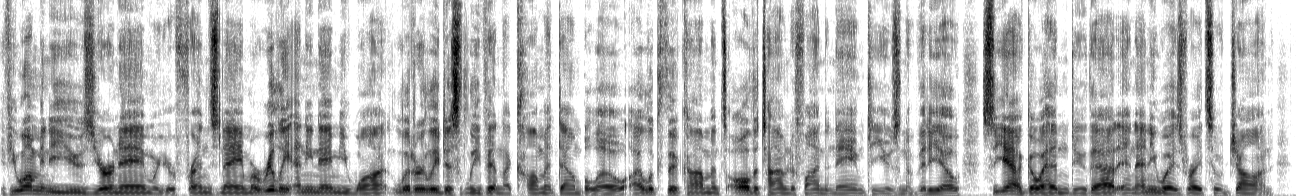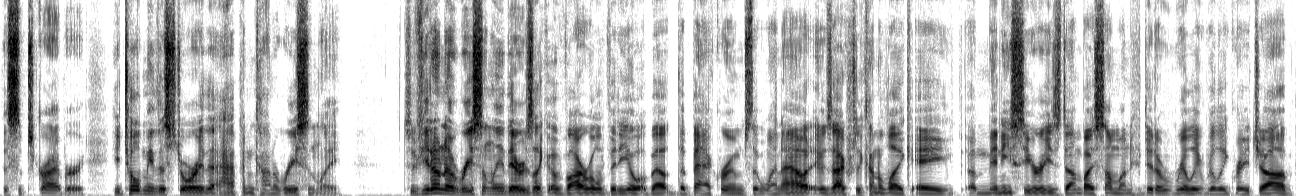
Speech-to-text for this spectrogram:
if you want me to use your name or your friend's name or really any name you want, literally just leave it in a comment down below. I look through the comments all the time to find a name to use in a video. So, yeah, go ahead and do that. And, anyways, right, so John, the subscriber, he told me the story that happened kind of recently. So if you don't know, recently there was like a viral video about the back rooms that went out. It was actually kind of like a, a mini series done by someone who did a really, really great job.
